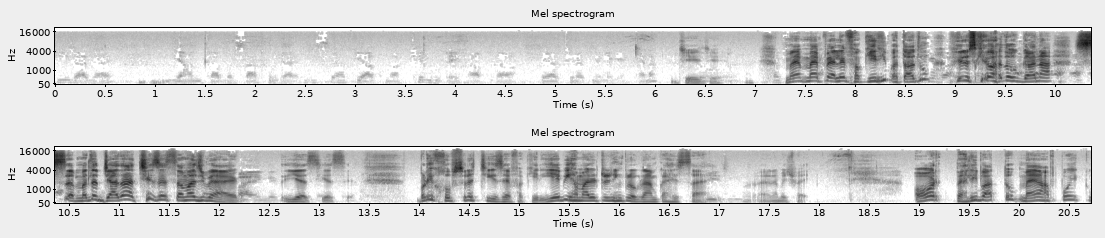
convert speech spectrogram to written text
चीज़ आ जाए ज्ञान का बरसात हो जाए जिससे आपकी आत्मा खिल उठे आपका पैर थिरकने लगे है ना? जी जी। मैं मैं पहले फकीर ही बता दूँ फिर उसके बाद वो गाना स, मतलब ज़्यादा अच्छे से समझ में आएगा। यस यस बड़ी खूबसूरत चीज़ है फ़कीर। ये भी हमारे ट्रेनिंग प्रोग्राम का हिस्सा है रमेश भाई। और पहली बात तो मैं आपको एक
